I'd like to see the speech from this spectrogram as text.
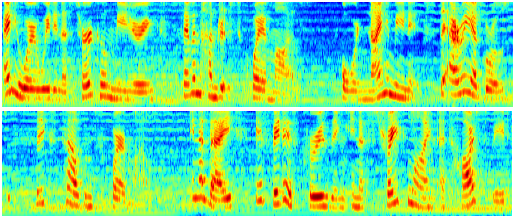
anywhere within a circle measuring 700 square miles. Over 90 minutes, the area grows to 6,000 square miles. In a day, if it is cruising in a straight line at high speed,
